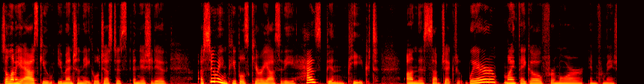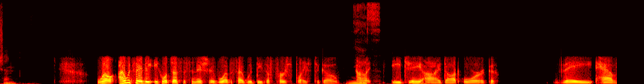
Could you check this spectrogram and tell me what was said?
so let me ask you. You mentioned the Equal Justice Initiative Assuming people's curiosity has been piqued on this subject, where might they go for more information? Well, I would say the Equal Justice Initiative website would be the first place to go. Yes. Uh, EJI.org. They have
